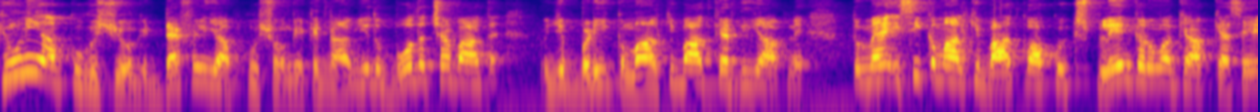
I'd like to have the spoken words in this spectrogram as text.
क्यों नहीं आपको खुशी होगी? डेफिनेटली आप खुश होंगे कि जनाब, ये तो बहुत अच्छा बात है। ये बड़ी कमाल की बात कर दी है आपने। तो मैं इसी कमाल की बात को आपको एक्सप्लेन करूँगा कि आप कैसे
